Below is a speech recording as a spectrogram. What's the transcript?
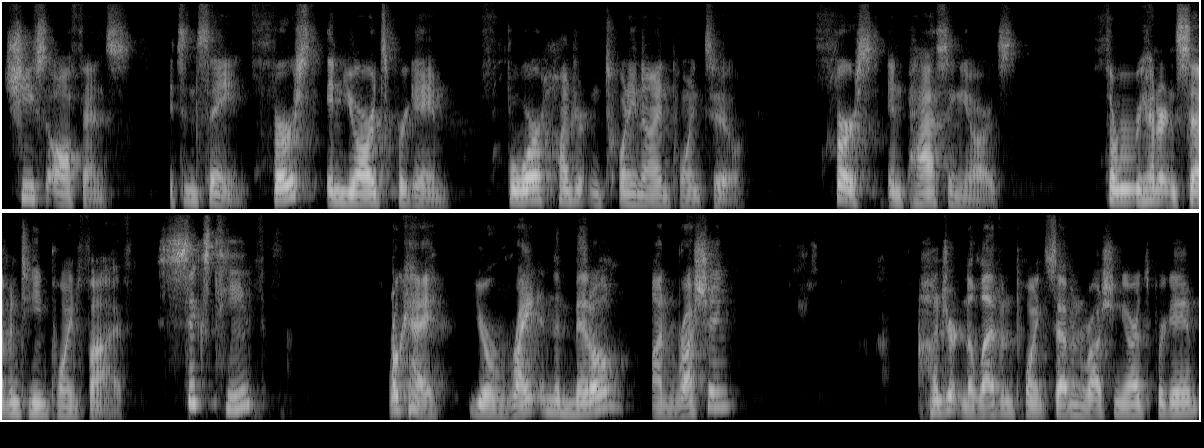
Chiefs offense it's insane. First in yards per game, 429.2. First in passing yards, 317.5. 16th, okay, you're right in the middle on rushing, 111.7 rushing yards per game,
